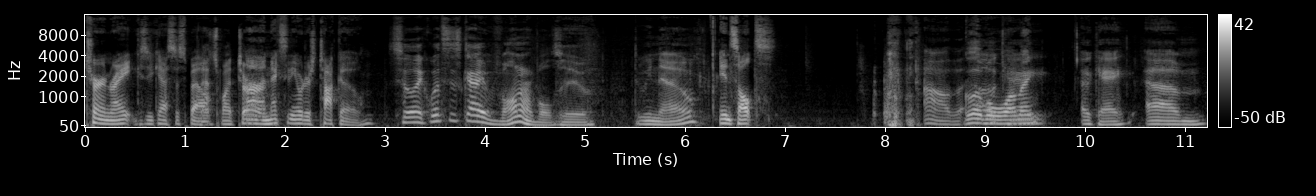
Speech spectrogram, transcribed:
turn, right? Because you cast a spell. That's my turn. Uh, next in the order is Taako. So, like, what's this guy vulnerable to? Do we know? Insults. Oh, Global okay. warming. Okay. Um.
